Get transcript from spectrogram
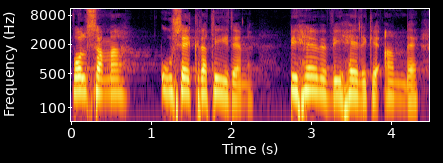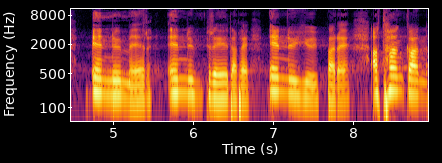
våldsamma, osäkra tiden behöver vi helige ande ännu mer, ännu bredare, ännu djupare. Att han kan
